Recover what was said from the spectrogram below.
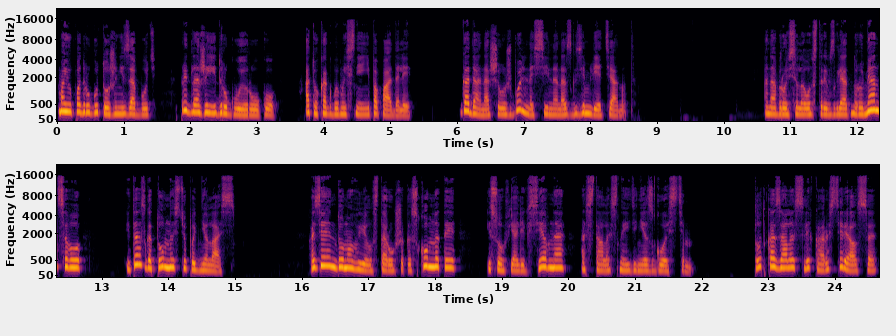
Мою подругу тоже не забудь. Предложи ей другую руку, а то как бы мы с ней не попадали. Года наши уж больно сильно нас к земле тянут. Она бросила острый взгляд на Румянцеву, и та с готовностью поднялась. Хозяин дома вывел старушек из комнаты, и Софья Алексеевна осталась наедине с гостем. Тот, казалось, слегка растерялся,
